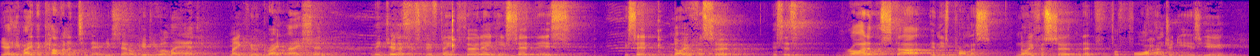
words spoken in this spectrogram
Yeah, he made the covenant to them. He said, I'll give you a land, make you a great nation. And in Genesis 15 13, he said this. He said, Know for certain, this is right at the start in this promise, know for certain that for 400 years you,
